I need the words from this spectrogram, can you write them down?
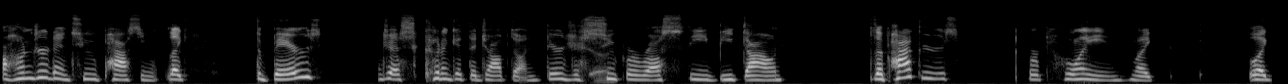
102 passing like the Bears just couldn't get the job done. They're just Yeah. super rusty, beat down. The Packers were playing like like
